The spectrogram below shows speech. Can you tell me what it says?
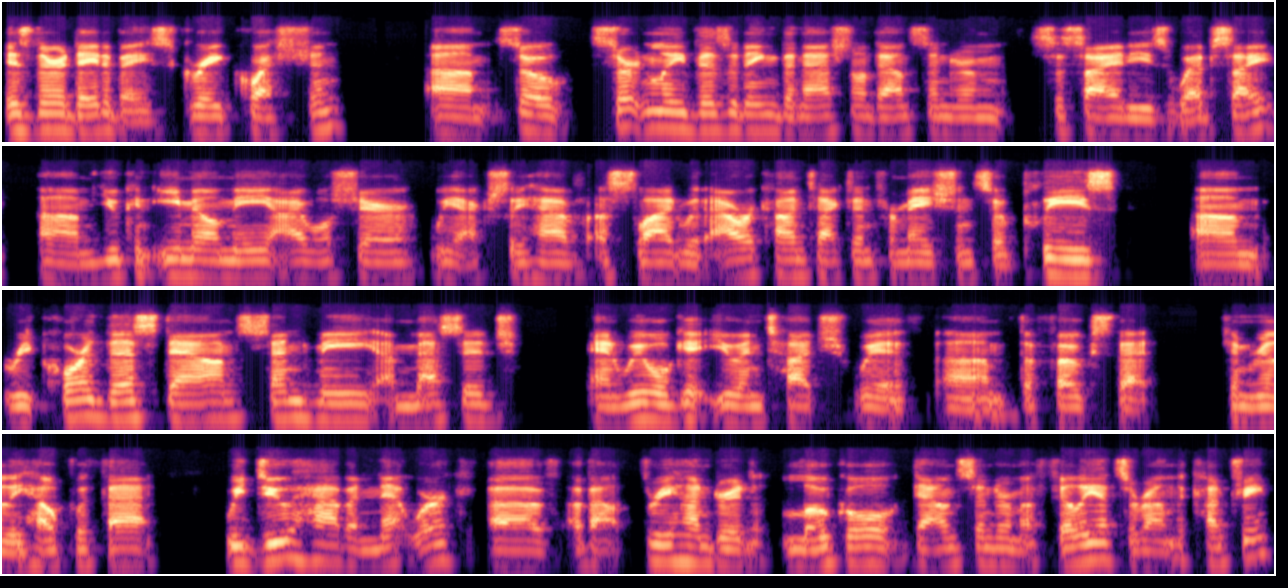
Is there a database? Great question. Um, so certainly visiting the National Down Syndrome Society's website, um, you can email me. I will share. We actually have a slide with our contact information. So please um, record this down, send me a message, and we will get you in touch with um, the folks that can really help with that. We do have a network of about 300 local Down syndrome affiliates around the country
